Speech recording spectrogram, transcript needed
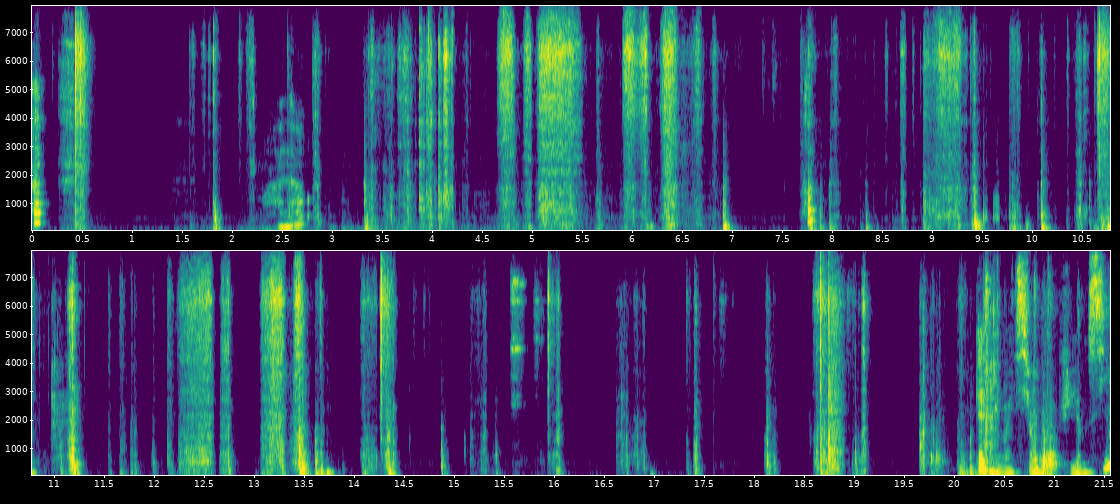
Hop. Voilà. Et là, ici, on va appuyer aussi.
